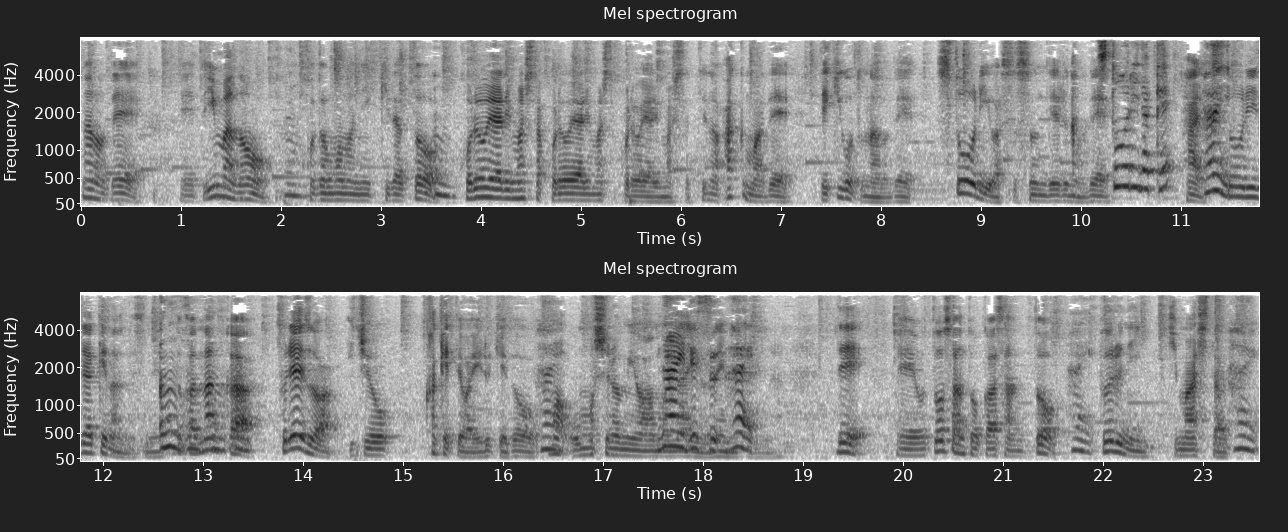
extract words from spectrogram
なので、えー、と今の子どもの日記だと、うん、これをやりましたこれをやりましたこれをやりましたっていうのはあくまで出来事なのでストーリーは進んでいるのでストーリーだけ、はい、はい、ストーリーだけなんですね、だからなんか、とりあえずは一応かけてはいるけど、はい、まあ面白みはあんまりないよねみたいな。で、えー、お父さんとお母さんとプールに行きました、はい、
